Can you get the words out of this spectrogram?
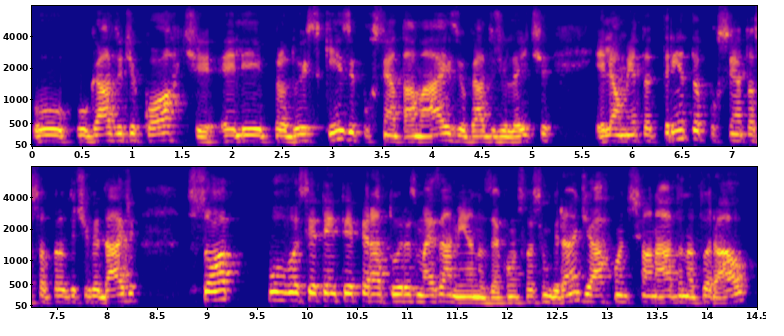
O, o gado de corte ele produz 15% a mais e o gado de leite ele aumenta 30% a sua produtividade só por você ter temperaturas mais amenas. É como se fosse um grande ar-condicionado natural.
